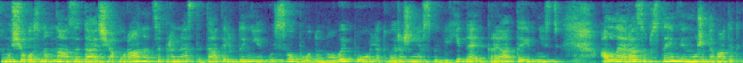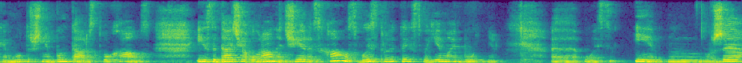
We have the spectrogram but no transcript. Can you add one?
Тому що основна задача урана це принести, дати людині якусь свободу, новий погляд, вираження своїх ідей, креативність. Але разом з тим він може давати таке внутрішнє бунтарство, хаос. І задача Урана через хаос вистроїти своє майбутнє. Е, Ось. І вже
